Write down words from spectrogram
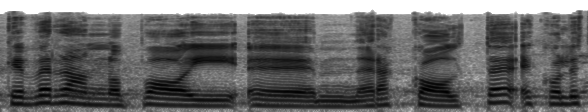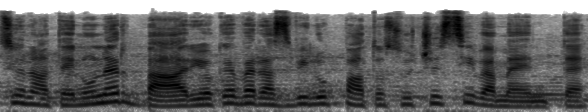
che verranno poi ehm, raccolte e collezionate in un erbario che verrà sviluppato successivamente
